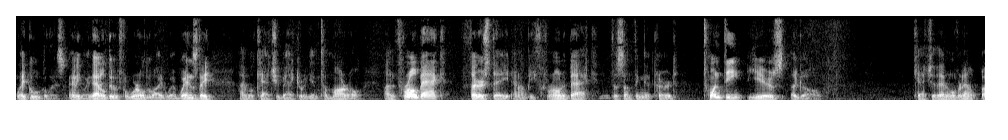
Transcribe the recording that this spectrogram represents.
like Google is. Anyway, that'll do it for World Wide Web Wednesday. I will catch you back here again tomorrow on Throwback Thursday, and I'll be throwing it back to something that occurred 20 years ago. Catch you then. Over and out. Bye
